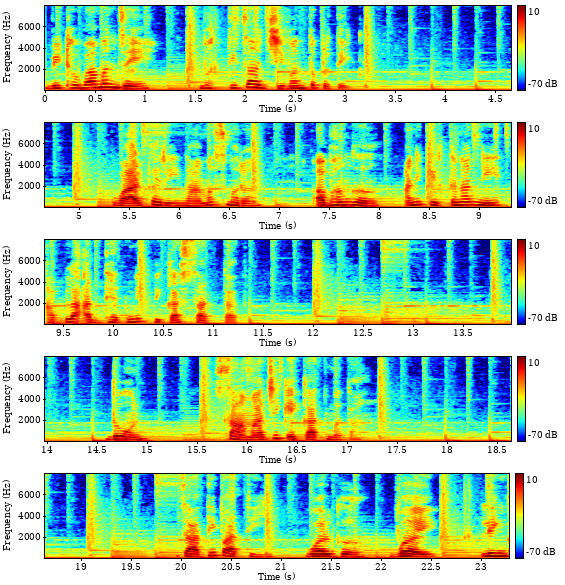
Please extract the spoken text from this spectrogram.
विठोबा म्हणजे भक्तीचा जिवंत प्रतीक. वारकरी नामस्मरण अभंग आणि कीर्तनांनी आपला आध्यात्मिक विकास साधतात. दोन सामाजिक एकात्मता. जातीपाती वर्ग वय लिंग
